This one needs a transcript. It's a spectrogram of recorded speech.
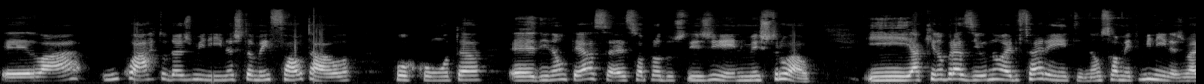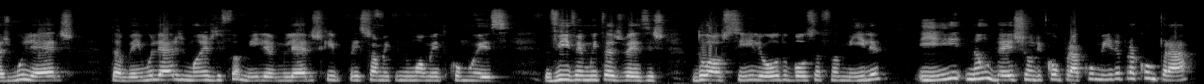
é, lá um quarto das meninas também falta aula por conta é, de não ter acesso a produtos de higiene menstrual. E aqui no Brasil não é diferente, não somente meninas, mas mulheres, também mulheres mães de família, mulheres que, principalmente num momento como esse, vivem muitas vezes do auxílio ou do Bolsa Família e não deixam de comprar comida para comprar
